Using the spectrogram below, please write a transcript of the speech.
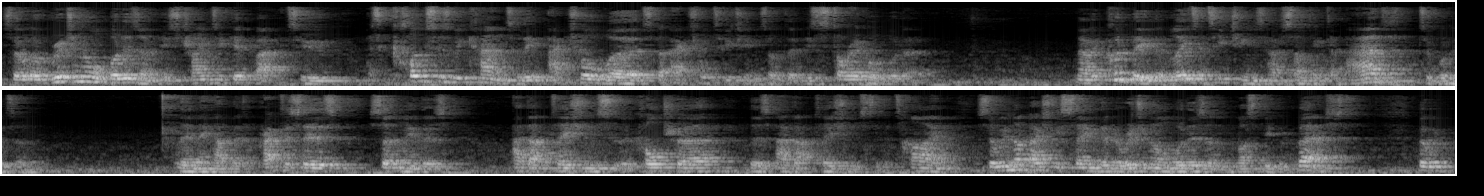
So original Buddhism is trying to get back to as close as we can to the actual words, the actual teachings of the historical Buddha. Now it could be that later teachings have something to add to Buddhism. They may have better practices, certainly there's adaptations to the culture, there's adaptations to the time. So we're not actually saying that original Buddhism must be the best, but we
